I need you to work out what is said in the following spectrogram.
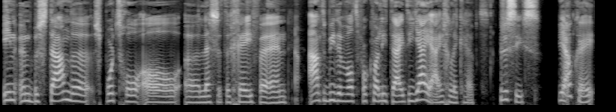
in een bestaande sportschool al uh, lessen te geven en ja. aan te bieden wat voor kwaliteiten jij eigenlijk hebt. Precies. Ja, oké. Okay.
